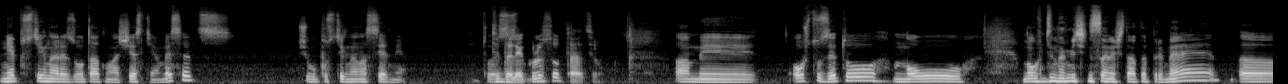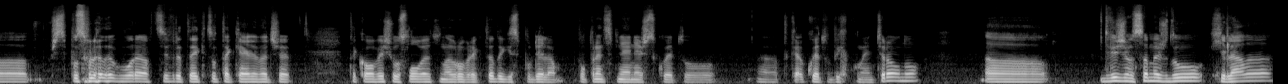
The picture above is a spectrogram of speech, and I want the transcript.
не постигна резултата на 6-я месец, ще го постигна на 7-я. Тоест, Ти далеко ли си от тази цел? Ами, общо взето, много, много динамични са нещата при мен. ще си позволя да говоря в цифри, тъй като така или иначе такова беше условието на рубриката, да ги споделям. По принцип не е нещо, което, а, така, което бих коментирал, но а, движим се между 1000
